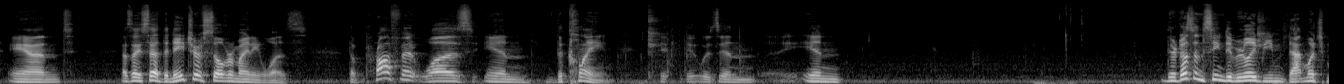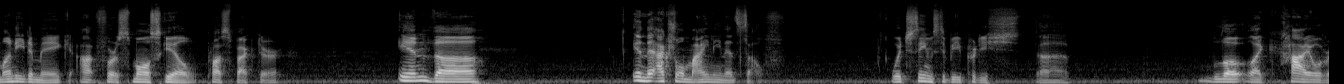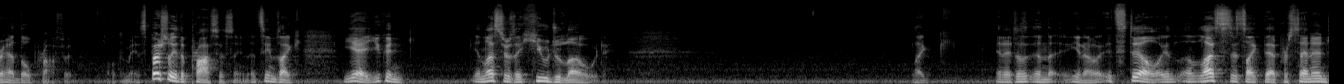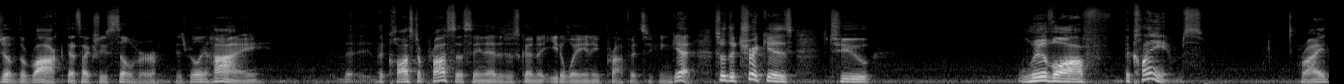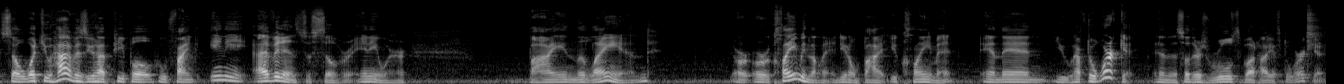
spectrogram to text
and as I said, the nature of silver mining was the profit was in the claim. It, it was in in there doesn't seem to really be that much money to make uh, for a small scale prospector in the in the actual mining itself, which seems to be pretty uh, low, like high overhead, low profit, ultimately. Especially the processing. It seems like, yeah, you can, unless there's a huge load, like and it doesn't and the, you know it's still unless it's like that percentage of the rock that's actually silver is really high the, the cost of processing it is just going to eat away any profits you can get. So the trick is to live off the claims right? So what you have is you have people who find any evidence of silver anywhere buying the land or, or claiming the land. You don't buy it you claim it and then you have to work it. And so there's rules about how you have to work it.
